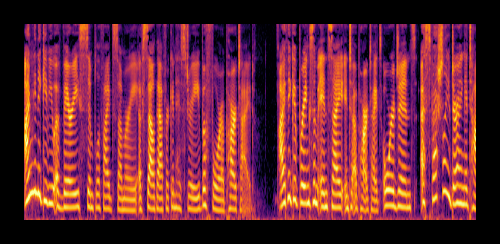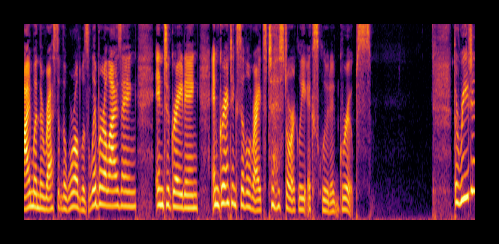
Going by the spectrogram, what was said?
I'm going to give you a very simplified summary of South African history before apartheid. I think it brings some insight into apartheid's origins, especially during a time when the rest of the world was liberalizing, integrating, and granting civil rights to historically excluded groups. The region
